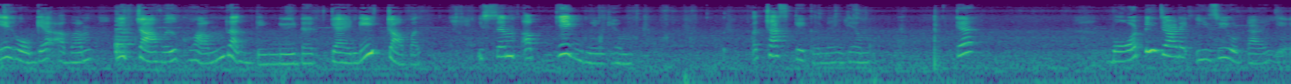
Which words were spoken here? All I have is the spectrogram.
ये हो गया अब हम ये चावल को हम रख देंगे इधर कैंडी चावल इससे हम अब केक बनेंगे हम अच्छा से केक बनेंगे हम है बहुत ही ज़्यादा इजी होता है ये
